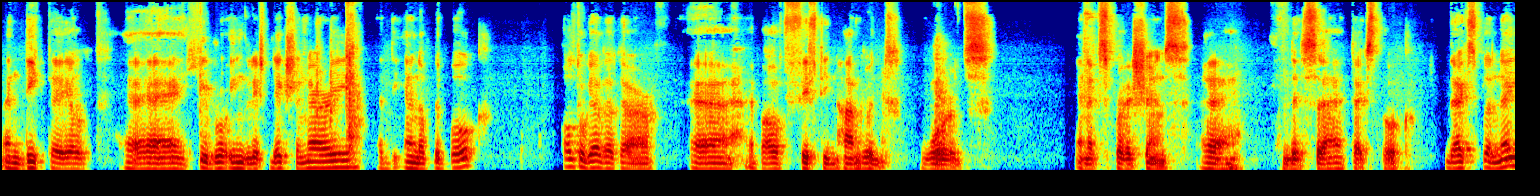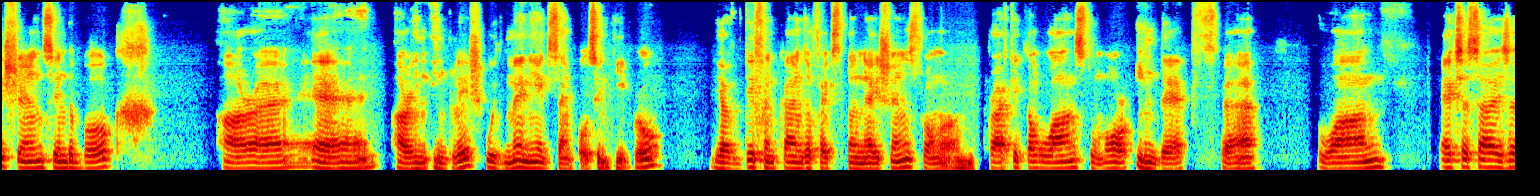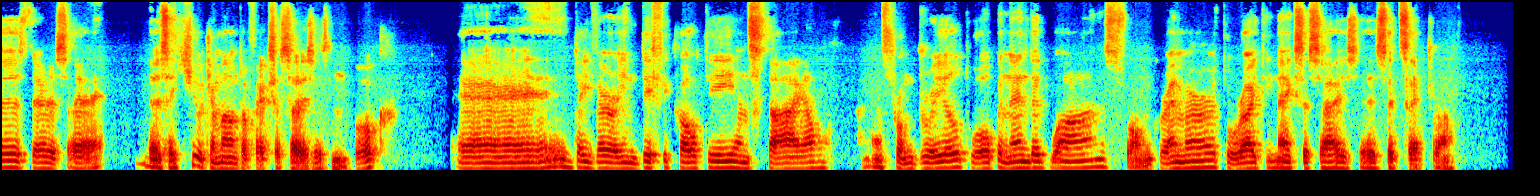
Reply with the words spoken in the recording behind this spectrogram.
and detailed uh, Hebrew English dictionary at the end of the book altogether there are uh, about 1500 words and expressions uh, in this uh, textbook. The explanations in the book are, uh, uh, are in English with many examples in Hebrew. you have different kinds of explanations from um, practical ones to more in-depth uh, one exercises there's a there's a huge amount of exercises in the book they vary in difficulty and style uh, from drill to open-ended ones from grammar to writing exercises etc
